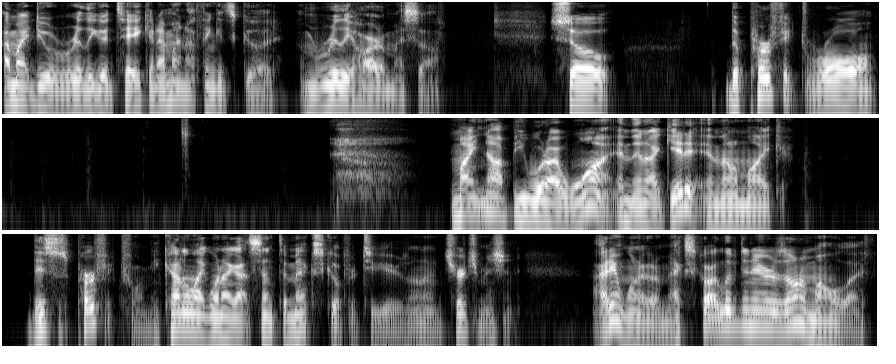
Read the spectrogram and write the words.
I might do a really good take, and I might not think it's good. I'm really hard on myself. So, the perfect role might not be what I want. And then I get it. And then I'm like, this is perfect for me. Kind of like when I got sent to Mexico for two years on a church mission. I didn't want to go to Mexico. I lived in Arizona my whole life.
